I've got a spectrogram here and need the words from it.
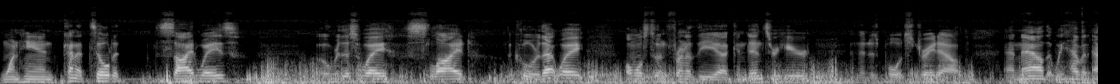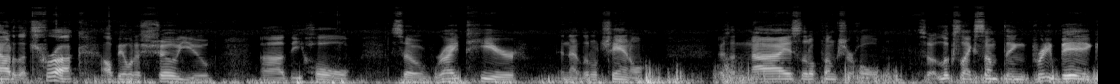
one hand. Kind of tilt it sideways over this way, slide the cooler that way, almost to in front of the uh, condenser here, and then just pull it straight out. And now that we have it out of the truck, I'll be able to show you uh, the hole. So right here in that little channel, there's a nice little puncture hole. So it looks like something pretty big,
